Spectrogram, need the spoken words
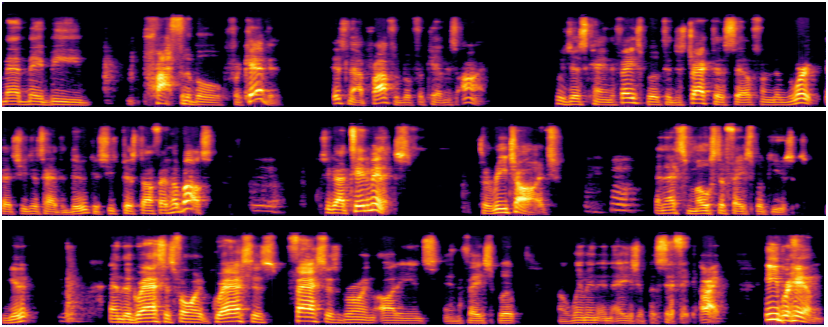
that may be profitable for Kevin, it's not profitable for Kevin's aunt, who just came to Facebook to distract herself from the work that she just had to do because she's pissed off at her boss. She got 10 minutes to recharge. And that's most of Facebook users. You get it? And the grass is for grass is fastest growing audience in Facebook are women in Asia Pacific. All right. Ibrahim,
